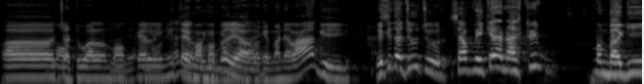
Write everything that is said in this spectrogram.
eh, jadwal iya, mokel ini mokel ya tema mokel ya bagaimana lagi ya kita jujur Saya pikir anak skrip membagi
